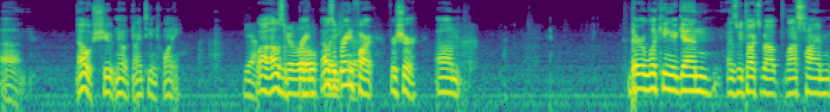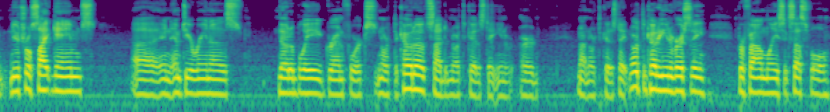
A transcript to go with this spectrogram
Um, oh shoot, no, 1920. Yeah. Wow, that was a You're a brain that was a brain there. fart for sure. Um, they're looking again, as we talked about last time, neutral site games uh, in empty arenas, notably Grand Forks, North Dakota, side of North Dakota State Uni- or not North Dakota State, North Dakota University, profoundly successful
